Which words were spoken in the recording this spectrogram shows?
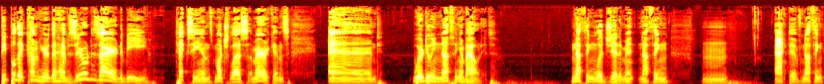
People that come here that have zero desire to be Texians, much less Americans. And we're doing nothing about it. Nothing legitimate, nothing mm, active, nothing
